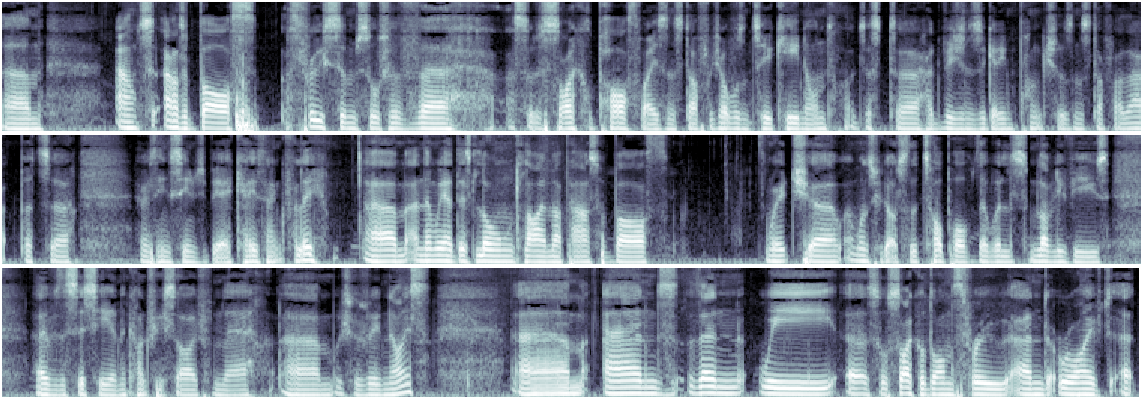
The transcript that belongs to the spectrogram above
Um, out out of Bath through some sort of uh, sort of cycle pathways and stuff, which I wasn't too keen on. I just uh, had visions of getting punctures and stuff like that, but uh, everything seems to be okay, thankfully. Um, and then we had this long climb up out of Bath, which uh, once we got to the top of, there were some lovely views over the city and the countryside from there, um, which was really nice. Um, and then we uh, sort of cycled on through and arrived at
